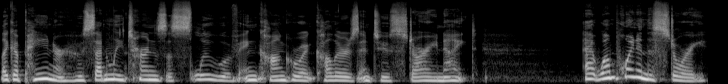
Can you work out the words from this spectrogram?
like a painter who suddenly turns a slew of incongruent colors into starry night. At one point in the story,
